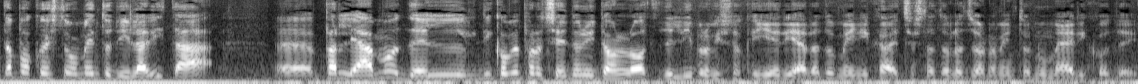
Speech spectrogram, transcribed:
Dopo questo momento di hilarità eh, parliamo del, di come procedono i download del libro, visto che ieri era domenica e c'è stato l'aggiornamento numerico dei,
